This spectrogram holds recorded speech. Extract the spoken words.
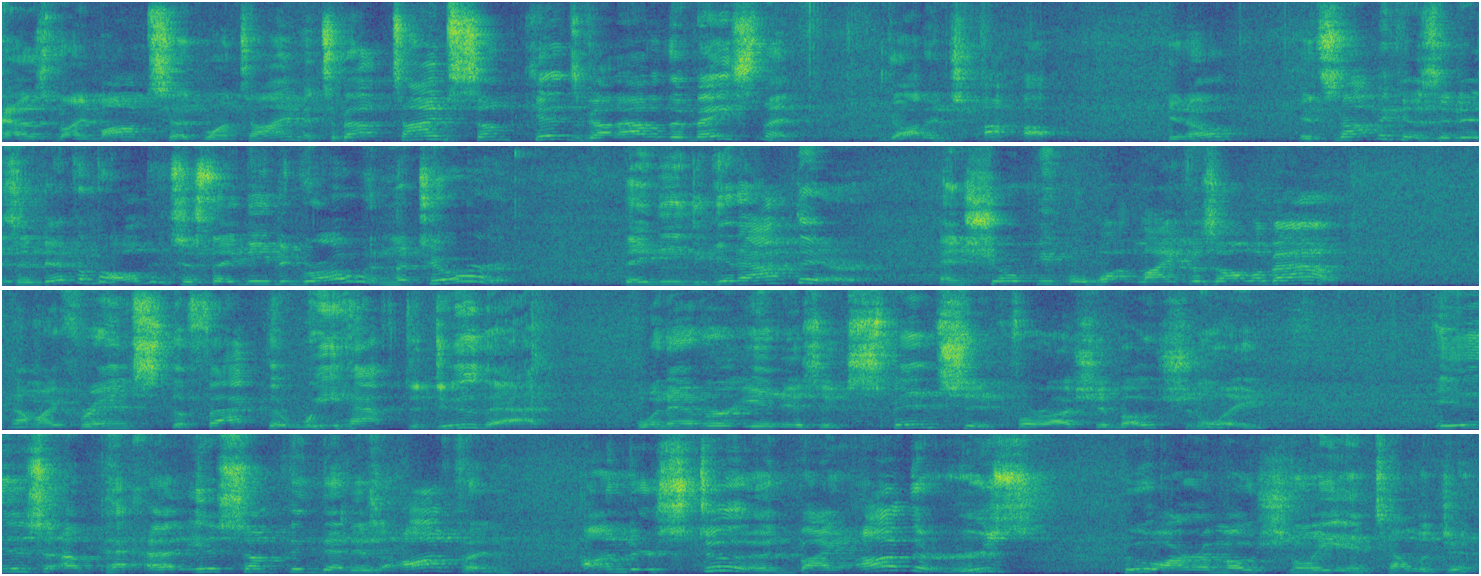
As my mom said one time, it's about time some kids got out of the basement, got a job. You know? It's not because it isn't difficult, it's just they need to grow and mature. They need to get out there and show people what life is all about. Now, my friends, the fact that we have to do that whenever it is expensive for us emotionally is, a, uh, is something that is often understood by others who are emotionally intelligent.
